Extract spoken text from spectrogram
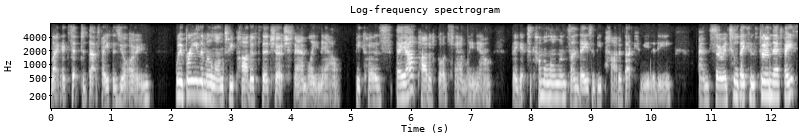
like accepted that faith as your own. We're bringing them along to be part of the church family now because they are part of God's family now. They get to come along on Sundays and be part of that community. And so until they confirm their faith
